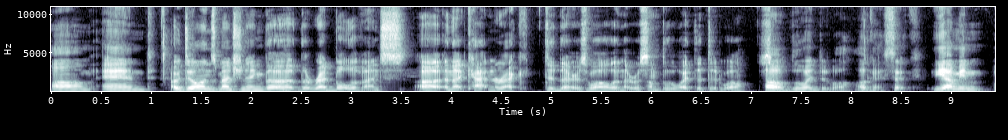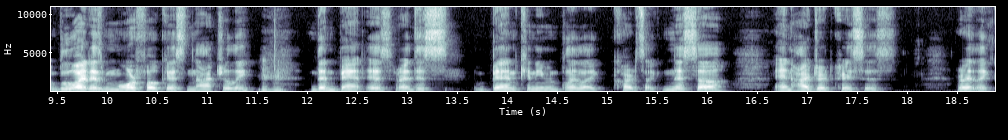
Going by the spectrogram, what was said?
Um, and Oh, Dylan's mentioning the the Red Bull events, uh, and that Cat and Rec did there as well, and there was some Blue White that did well. oh, blue white did well. Okay, sick. Yeah, I mean, blue white is more focused naturally Mhm. than Bant is, right? This Bant can even play like cards like Nissa and Hydroid Krasis, right? Like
